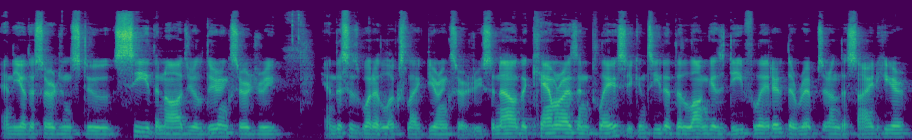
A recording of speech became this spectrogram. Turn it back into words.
and the other surgeons to see the nodule during surgery. And this is what it looks like during surgery. So now the camera is in place. You can see that the lung is deflated, the ribs are on the side here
